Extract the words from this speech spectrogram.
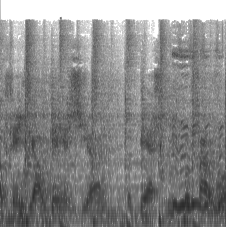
ofendi alguém esse ano, eu peço que, por favor,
